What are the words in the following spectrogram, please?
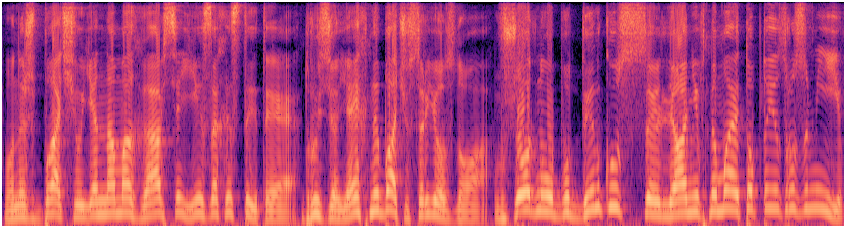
Вони ж бачили, я намагався їх захистити. Друзі, я їх не бачу серйозно. В жодному будинку селянів немає, тобто я зрозумів.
